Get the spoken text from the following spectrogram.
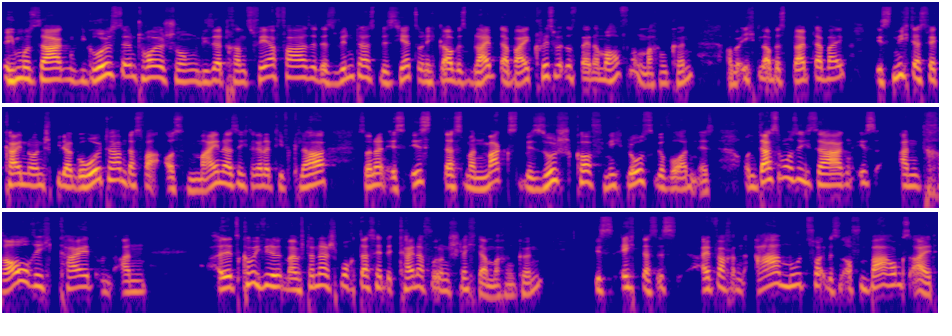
Ich muss sagen, die größte Enttäuschung dieser Transferphase des Winters bis jetzt, und ich glaube, es bleibt dabei, Chris wird uns gleich nochmal Hoffnung machen können, aber ich glaube, es bleibt dabei, ist nicht, dass wir keinen neuen Spieler geholt haben, das war aus meiner Sicht relativ klar, sondern es ist, dass man Max Besuschkow nicht losgeworden ist. Und das muss ich sagen, ist an Traurigkeit und an, also jetzt komme ich wieder mit meinem Standardspruch, das hätte keiner von uns schlechter machen können. Ist echt, das ist einfach ein Armutszeugnis, ein Offenbarungseid.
